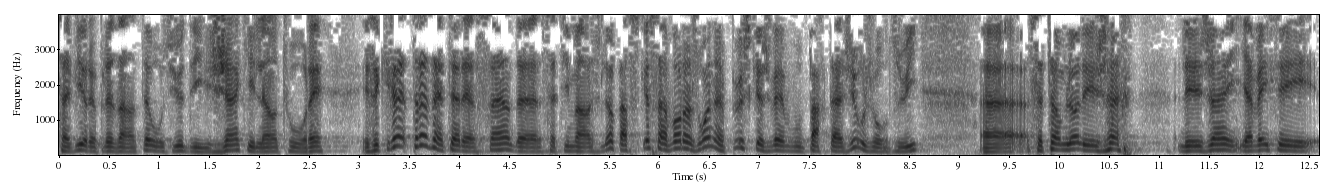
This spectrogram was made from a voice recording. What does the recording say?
sa vie représentait aux yeux des gens qui l'entouraient et c'est très intéressant de cette image-là parce que ça va rejoindre un peu ce que je vais vous partager aujourd'hui. Euh, cet homme-là, les gens, les gens, il avait été,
